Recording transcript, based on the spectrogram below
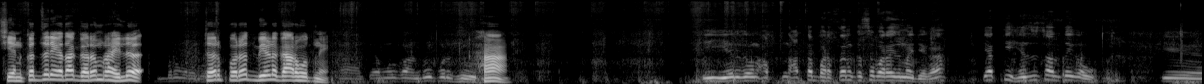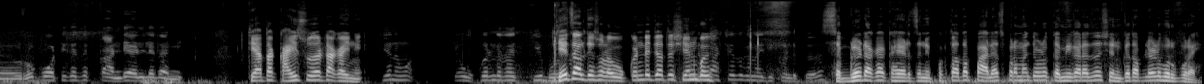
शेणखत जर एकदा गरम राहिलं आहे तर परत बेड गार होत नाही. हा त्यामुळे गांडूळ परत घेऊ. हां. ती येर जाऊन आपण आता भरताना कसं भरायचं माहितीये का? त्यात ती ह्याचं चालतंय का हो? की रोपवाटिकाचे कांडे आणलेत आम्ही. ते आता काही सुद्धा टाकायचं नाही. ते ना ती हे चालते सोडा उकंड्याचं शेण बघ. सगळं टाका काही अडचण नाही. फक्त आता पाल्याचं प्रमाण तेवढं कमी करायचं शेणखत आपल्याकडे भरपूर आहे.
